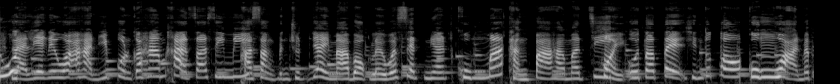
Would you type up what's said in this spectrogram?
ด้วยและเรียกได้ว่าอาหารญี่ปุ่นก็ห้ามขาดซาซิมิถ้าสั่งเป็นชุดใหญ่มาบอกเลยว่าเซตเนี้ยคุ้มมากทั้งปลาฮามาจิหอยโอตาเตะชิ้นโตๆกุ้งหวานแบบ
